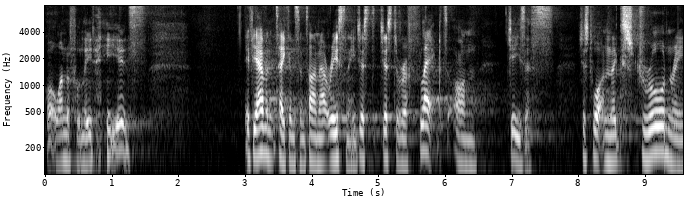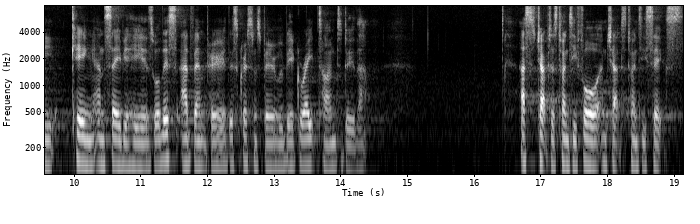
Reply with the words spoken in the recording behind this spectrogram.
What a wonderful leader he is. If you haven't taken some time out recently, just, just to reflect on Jesus, just what an extraordinary King and Savior he is, well, this Advent period, this Christmas period, would be a great time to do that. That's chapters 24 and chapter 26.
